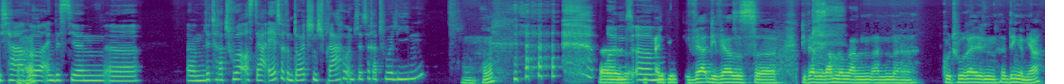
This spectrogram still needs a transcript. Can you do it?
Ich habe Aha. ein bisschen äh, ähm, Literatur aus der älteren deutschen Sprache und Literatur liegen. Mhm. und ähm, ein diverses, äh, diverse Sammlung an, an äh, kulturellen Dingen, ja?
